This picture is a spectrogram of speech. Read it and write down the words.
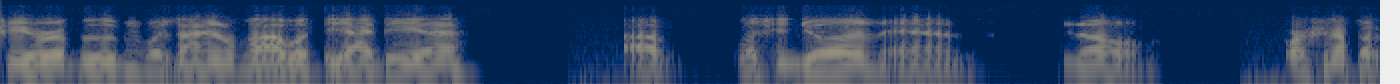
cheer or boo me? Was I in love with the idea of looking good and you know working up a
